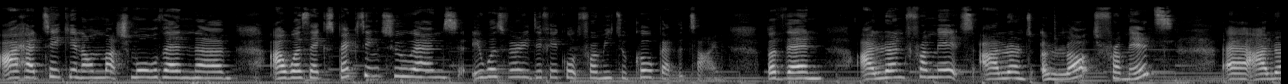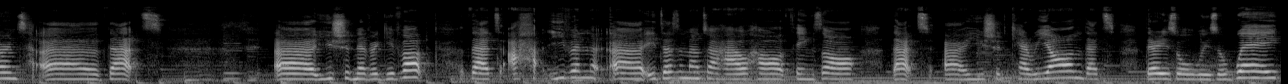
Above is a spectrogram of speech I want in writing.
I had taken on much more than um, I was expecting to, and it was very difficult for me to cope at the time. But then I learned from it. I learned a lot from it. Uh, I learned uh, that uh, you should never give up. That even it doesn't matter how hard things are, that you should carry on. That there is always a way.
